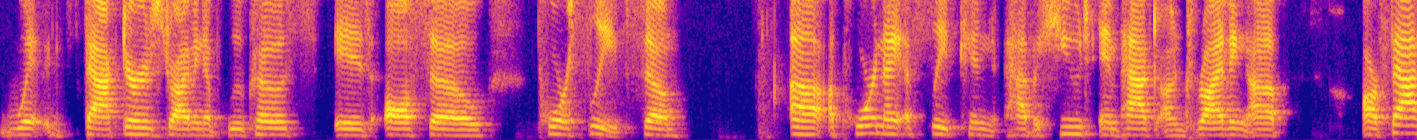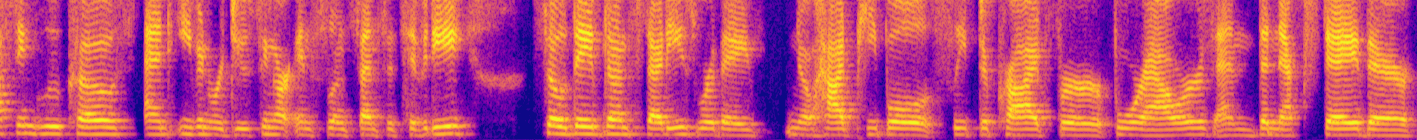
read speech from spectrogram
w- factors driving up glucose is also poor sleep. So, uh, a poor night of sleep can have a huge impact on driving up our fasting glucose and even reducing our insulin sensitivity. So they've done studies where they've you know had people sleep deprived for 4 hours and the next day they're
